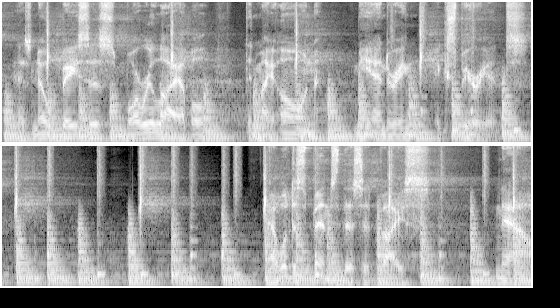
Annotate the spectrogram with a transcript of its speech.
has no basis more reliable than my own meandering experience. I will dispense this advice now.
